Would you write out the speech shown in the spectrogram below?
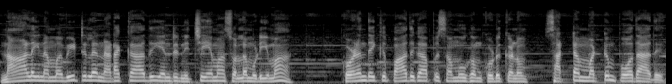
நாளை நம்ம வீட்டில் நடக்காது என்று நிச்சயமா சொல்ல முடியுமா? குழந்தைக்கு பாதுகாப்பு சமூகம் கொடுக்கணும் சட்டம் மட்டும் போதாது.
